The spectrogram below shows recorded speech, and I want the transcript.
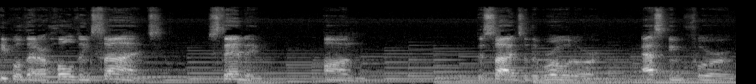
people that are holding signs, standing on the sides of the road, or asking for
